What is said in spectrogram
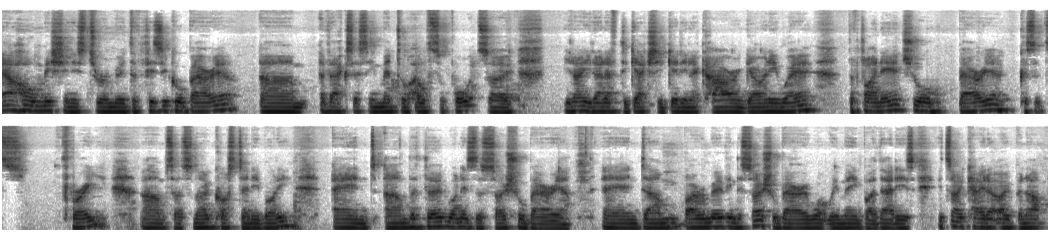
our whole mission is to remove the physical barrier um, of accessing mental health support. So, you know, you don't have to actually get in a car and go anywhere. The financial barrier, because it's free, um, so it's no cost to anybody. And um, the third one is the social barrier. And um, by removing the social barrier, what we mean by that is it's okay to open up.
